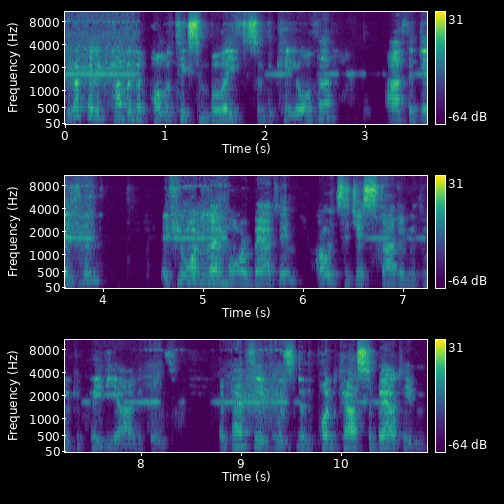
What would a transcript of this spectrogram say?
We're not going to cover the politics and beliefs of the key author, Arthur Desmond. If you want to know more about him, I would suggest starting with Wikipedia articles and perhaps even listen to the podcast about him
